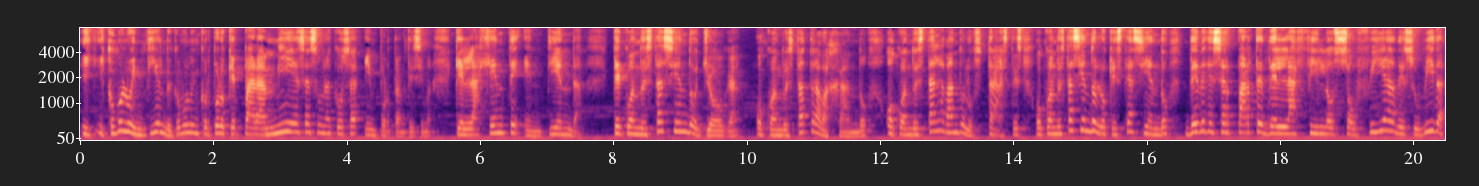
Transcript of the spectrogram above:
y, cómo lo entiendo y cómo lo incorporo, que para mí esa es una cosa importantísima. Que la gente entienda que cuando está haciendo yoga, o cuando está trabajando, o cuando está lavando los trastes, o cuando está haciendo lo que esté haciendo, debe de ser parte de la filosofía de su vida,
